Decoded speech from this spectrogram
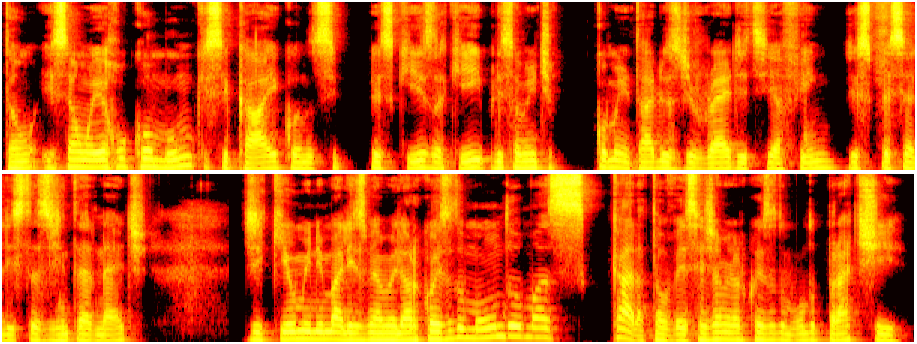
Então, isso é um erro comum que se cai quando se pesquisa aqui, principalmente comentários de Reddit e afim, de especialistas de internet, de que o minimalismo é a melhor coisa do mundo, mas, cara, talvez seja a melhor coisa do mundo para ti.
